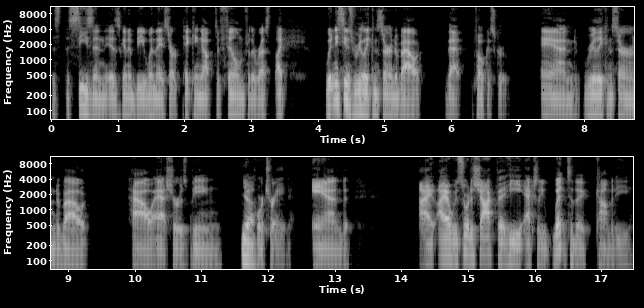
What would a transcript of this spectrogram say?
this the season is going to be when they start picking up to film for the rest. Like Whitney seems really concerned about that focus group and really concerned about how Asher is being Yeah. portrayed. And I I was sort of shocked that he actually went to the comedy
